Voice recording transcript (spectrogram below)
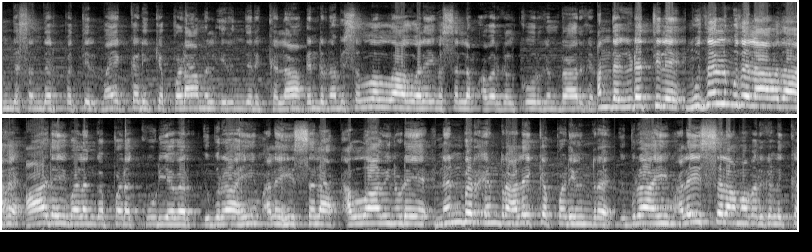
இந்த சந்தர்ப்பத்தில் மயக்கடிக்கப்படாமல் இருந்திருக்கலாம் என்று நபி சொல்லாஹு அலைவசல்லம் அவர்கள் கூறுகின்றார்கள். அந்த இடத்திலே முதல் முதலாவதாக ஆடை வழங்கப்படக்கூடியவர் இப்ராஹிம் அலைஹிஸ்ஸலாம் அல்லாவினுடைய நண்பர் என்று அழைக்கப்படுகின்ற இப்ராஹிம் அலைஹிஸ்ஸலாம் அவர்களுக்கு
